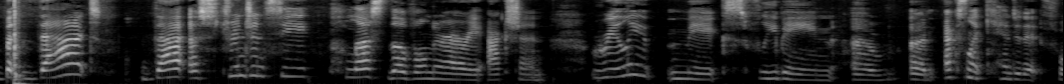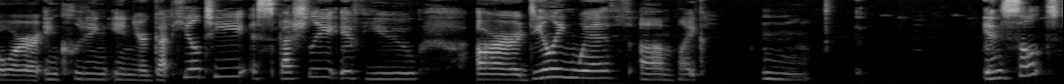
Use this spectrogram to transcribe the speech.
but that that astringency plus the vulnerary action really makes fleabane a, an excellent candidate for including in your gut heal tea, especially if you are dealing with um, like mm, insult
